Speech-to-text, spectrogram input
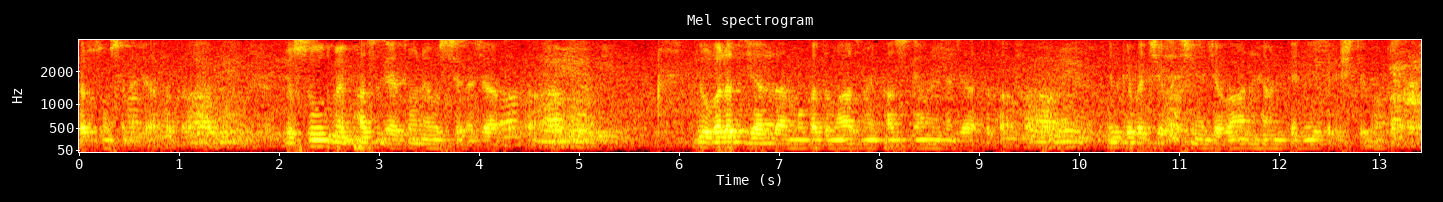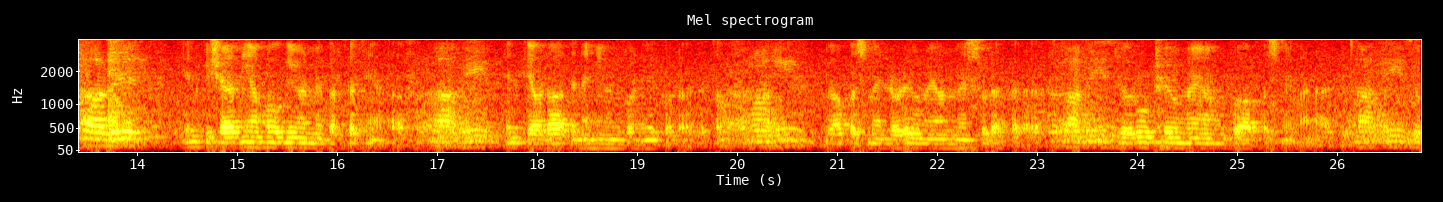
قرضوں سے نجات عطا جو سود میں پھنس گئے تو انہیں اس سے نجات عطا فرما۔ جو غلط یا اللہ مقدمات میں پھنس گئے انہیں نجات عطا فرما۔ ان کے بچے بچیاں جوان ہیں ان کے نیک رشتے مقرر جن کی شادیاں ہو گئی ان میں برکتیں عطا فرما۔ جن کی اولاد نہیں ان کو نیک اولاد عطا فرما۔ جو آپس میں لڑے ہوئے ان میں صلح کرا دے۔ جو روٹھے ہوئے ہیں ان کو آپس میں منا دے۔ جو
